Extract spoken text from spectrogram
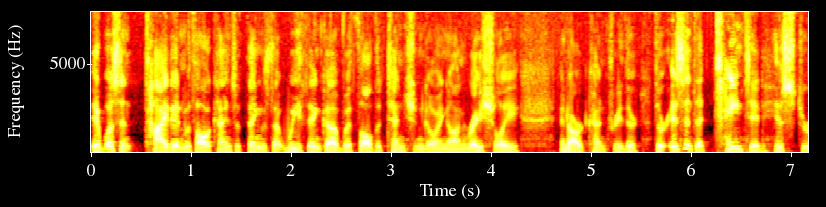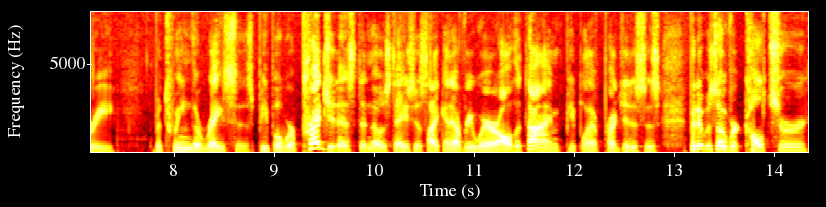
it wasn't tied in with all kinds of things that we think of with all the tension going on racially in our country. There, there isn't a tainted history between the races. People were prejudiced in those days, just like in everywhere all the time. People have prejudices, but it was over culture.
